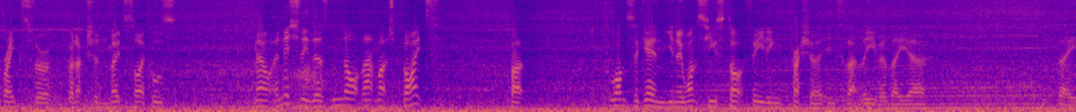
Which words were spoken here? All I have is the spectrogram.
brakes for production motorcycles. Now, initially there's not that much bite, but once again, you know, once you start feeding pressure into that lever, they uh, they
